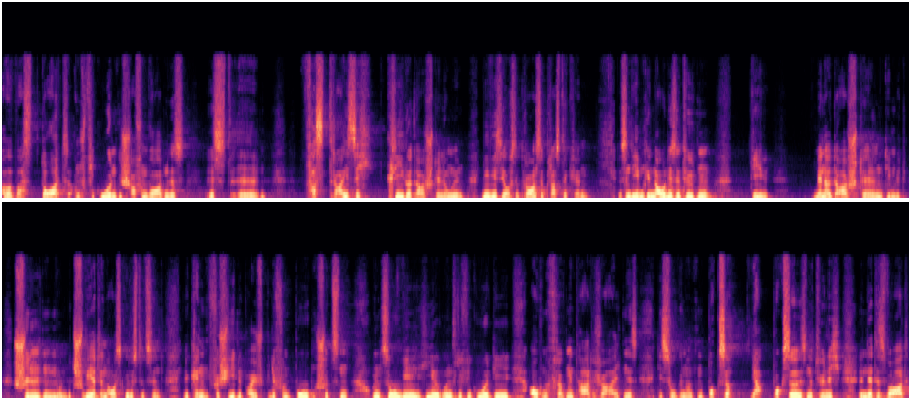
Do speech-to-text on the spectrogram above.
Aber was dort an Figuren geschaffen worden ist, ist äh, fast 30 Kriegerdarstellungen, wie wir sie aus der Bronzeplastik kennen. Es sind eben genau diese Typen, die Männer darstellen, die mit Schilden und mit Schwertern ausgerüstet sind. Wir kennen verschiedene Beispiele von Bogenschützen und so wie hier unsere Figur, die auch noch fragmentarisch erhalten ist, die sogenannten Boxer. Ja, Boxer ist natürlich ein nettes Wort.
